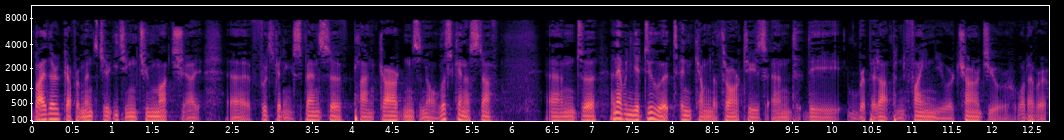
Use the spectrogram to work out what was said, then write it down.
by their governments you're eating too much, uh, uh, food's getting expensive, plant gardens and all this kind of stuff. And, uh, and then when you do it, in come the authorities and they rip it up and fine you or charge you or whatever.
